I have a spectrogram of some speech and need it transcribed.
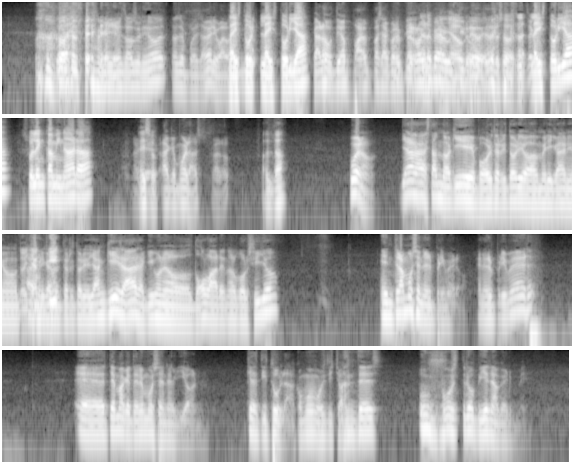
Porque en Estados Unidos no se puede saber igual. La, histori- día- la historia, Claro, un día pa- pasar con el perro y Claro, te pegar un tiro. creo, la, la historia suele encaminar a... a que, eso. A que mueras, claro. Falta. Bueno, ya estando aquí por territorio americano, americano territorio yankee, ¿sabes? Aquí con el dólar en el bolsillo. Entramos en el primero. En el primer eh, tema que tenemos en el guion. Que titula, como hemos dicho antes, Un monstruo viene a verme.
